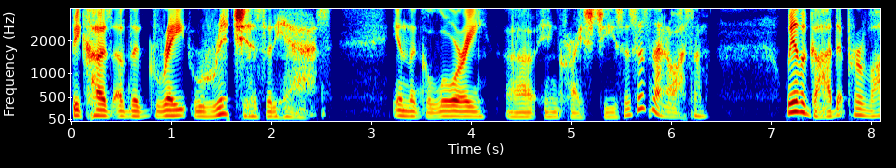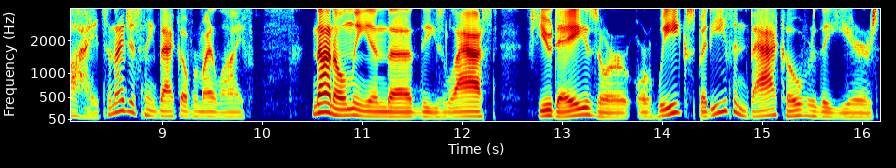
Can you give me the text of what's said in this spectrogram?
because of the great riches that he has in the glory uh, in Christ Jesus. Isn't that awesome? We have a God that provides. And I just think back over my life, not only in the these last few days or, or weeks, but even back over the years.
